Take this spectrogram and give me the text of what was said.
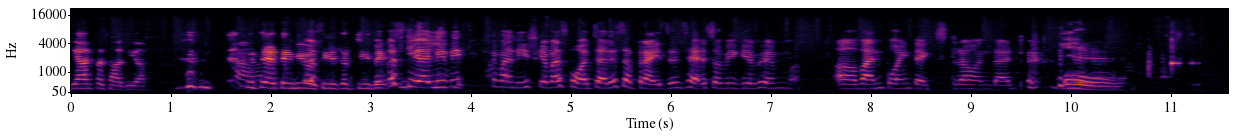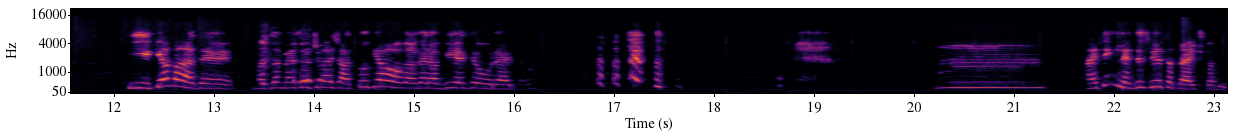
यार फंसा दिया कुछ ऐसे भी होती है सब चीजें because clearly we see manish के पास बहुत सारे surprises है so we give him uh, one point extra on that ओ ये क्या बात है? मतलब मैं सोचू आज आपको क्या होगा अगर अभी ऐसे हो रहा है तो? I think let this be a surprise for me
